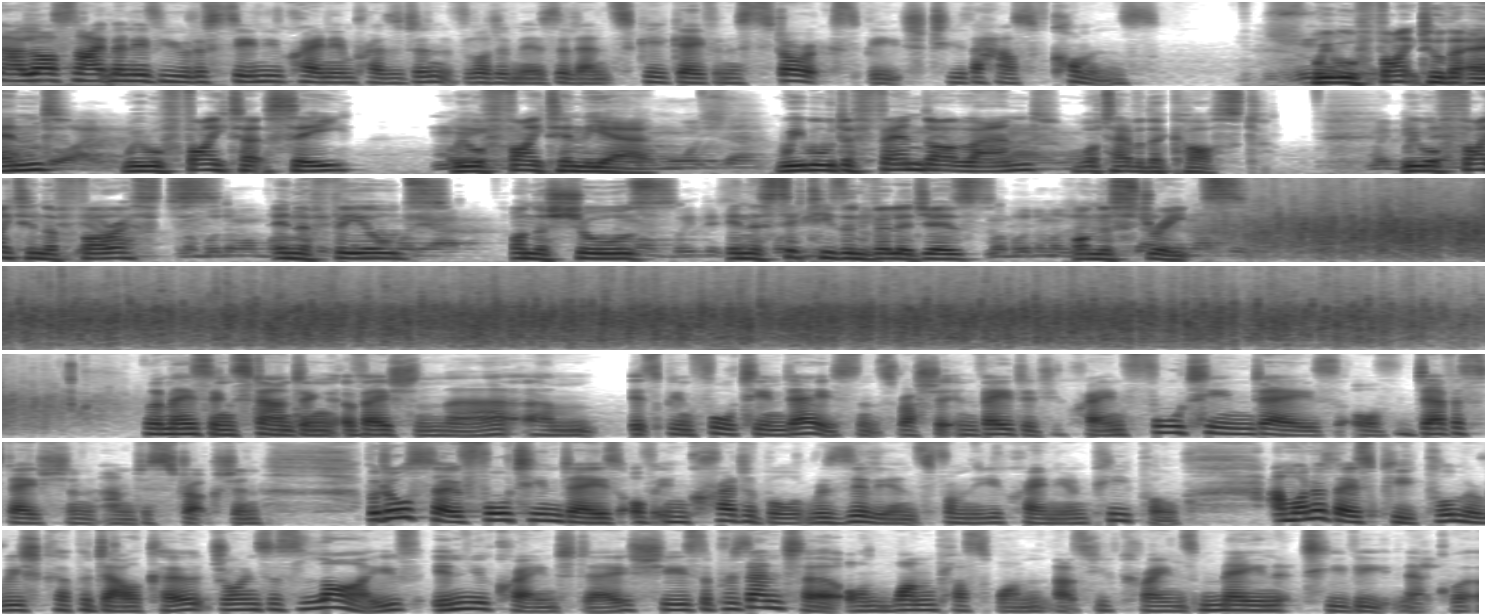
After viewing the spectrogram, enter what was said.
Now, last night, many of you will have seen Ukrainian President Volodymyr Zelensky gave an historic speech to the House of Commons. We will fight till the end. We will fight at sea. We will fight in the air. We will defend our land, whatever the cost. We will fight in the forests, in the fields, on the shores, in the cities and villages, on the streets. Well, amazing standing ovation there. Um, it's been 14 days since Russia invaded Ukraine, 14 days of devastation and destruction, but also 14 days of incredible resilience from the Ukrainian people. And one of those people, Marichka Padalko, joins us live in Ukraine today. She's a presenter on One Plus One, that's Ukraine's main TV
